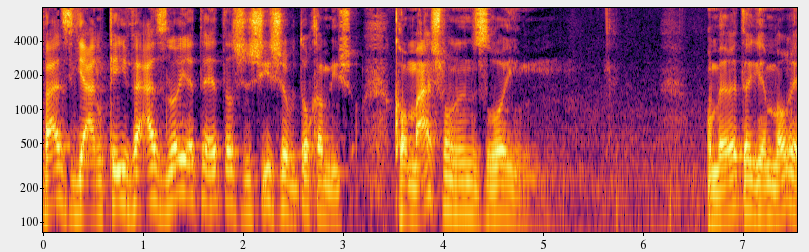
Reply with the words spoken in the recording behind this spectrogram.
ואז ינקי, ואז לא יהיה את היתר של שישו בתוך המישו. קומה שמונה זרועים. אומרת הגמורה,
